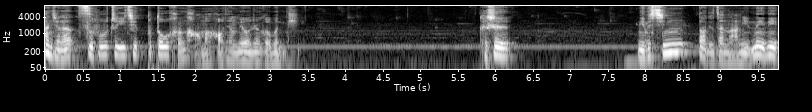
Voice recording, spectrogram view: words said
看起来似乎这一切不都很好吗？好像没有任何问题。可是，你的心到底在哪？你内内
